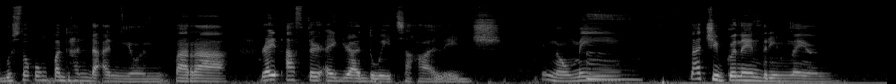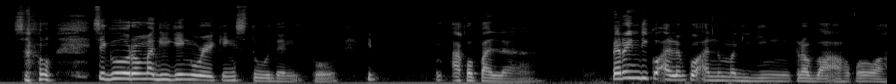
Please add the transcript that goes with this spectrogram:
gusto kong paghandaan yon para right after I graduate sa college, you know, may na-achieve ko na yung dream na yun. So, siguro magiging working student ko. It- ako pala. Pero hindi ko alam kung ano magiging trabaho ko, ha.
